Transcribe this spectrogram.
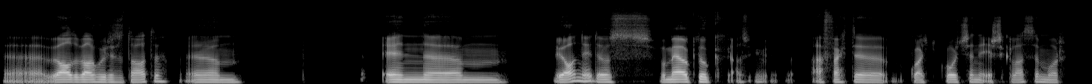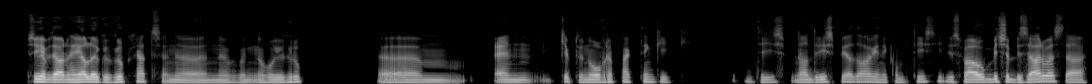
eh, we hadden wel goede resultaten. Ehm, en ehm, ja, nee, dat was voor mij ook, ook als, afwachten qua coach in de eerste klasse. Maar op zich heb ik daar een heel leuke groep gehad. En, eh, een, goe- een goede groep. Ehm, en ik heb toen overgepakt, denk ik, drie, na drie speeldagen in de competitie. Dus wat ook een beetje bizar was, dat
